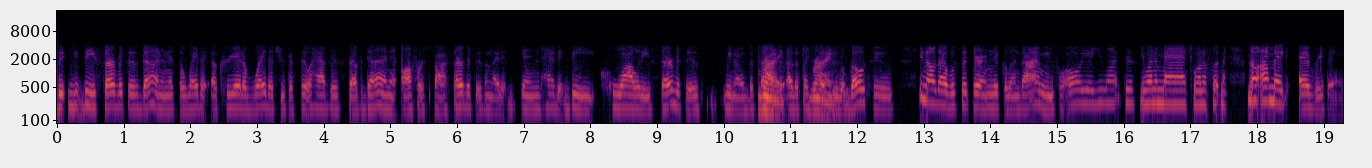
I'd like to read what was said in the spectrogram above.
th- these services done. And it's a way that a creative way that you can still have this stuff done and offer spa services and let it and have it be quality services, you know, besides Right, the other places right. that you would go to you know, that will sit there and nickel and dime you for, oh yeah, you want this, you want a mask, you want a foot mask. No, I make everything,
